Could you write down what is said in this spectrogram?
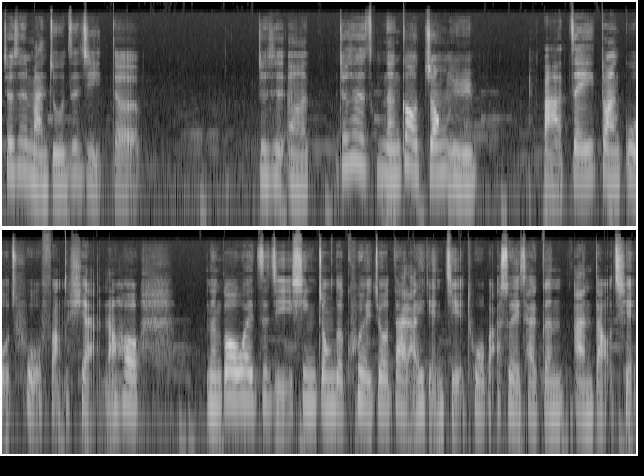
就是满足自己的，就是呃，就是能够终于。把这一段过错放下，然后能够为自己心中的愧疚带来一点解脱吧，所以才跟安道歉。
